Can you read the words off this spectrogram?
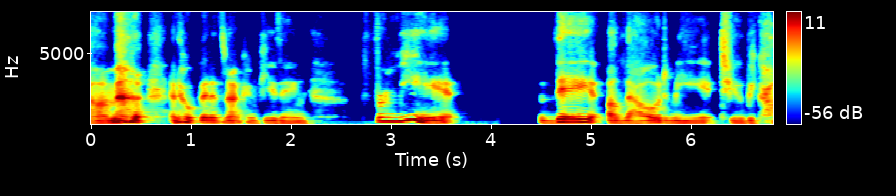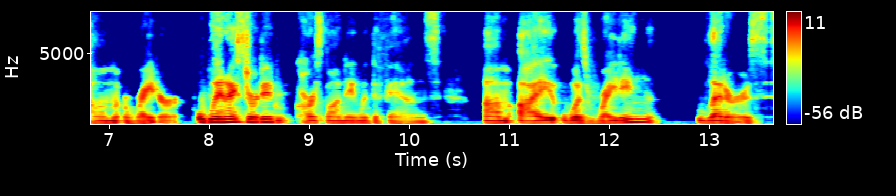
um, and hope that it's not confusing. For me, they allowed me to become a writer. When I started corresponding with the fans, um, I was writing letters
